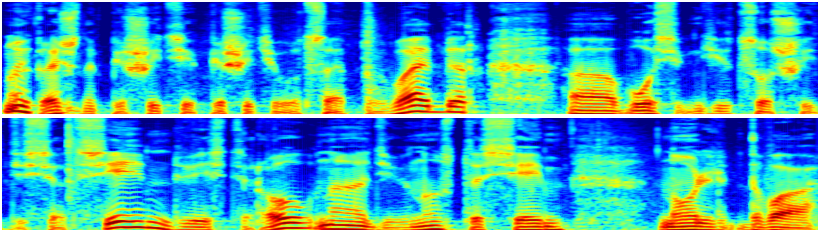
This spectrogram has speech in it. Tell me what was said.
Ну и, конечно, пишите, пишите WhatsApp и Viber 8 967 200 ровно 9702.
